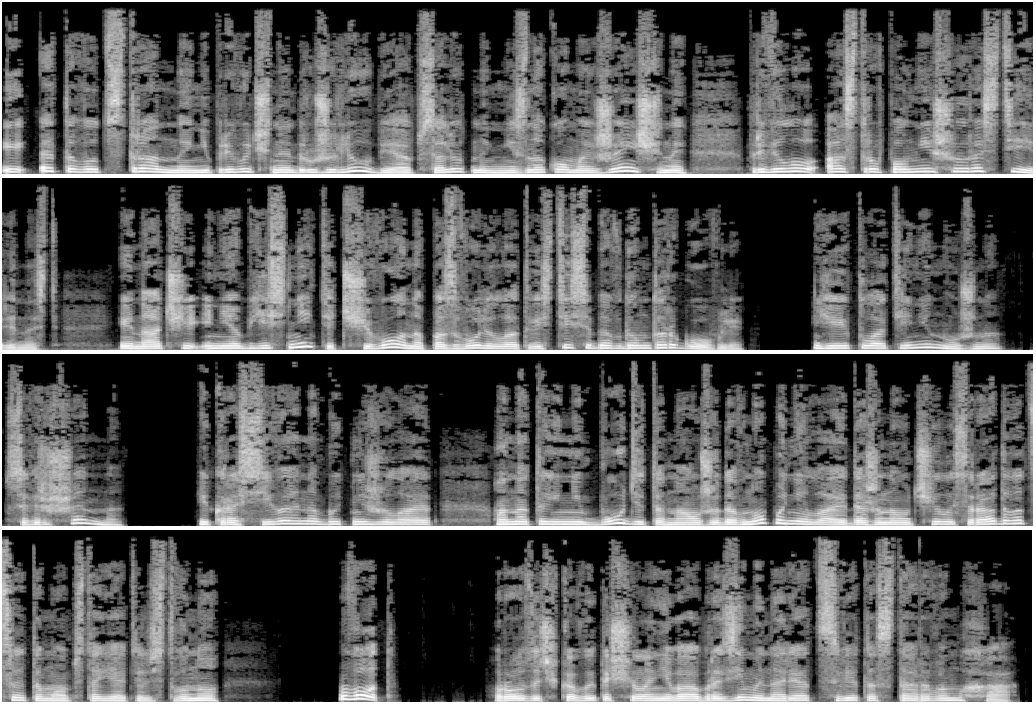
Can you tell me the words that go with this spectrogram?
И это вот странное, непривычное дружелюбие абсолютно незнакомой женщины привело Астру в полнейшую растерянность, иначе и не объяснить, от чего она позволила отвести себя в дом торговли. Ей платье не нужно, совершенно. И красивой она быть не желает. Она-то и не будет, она уже давно поняла и даже научилась радоваться этому обстоятельству, но... «Вот!» Розочка вытащила невообразимый наряд цвета старого мха.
